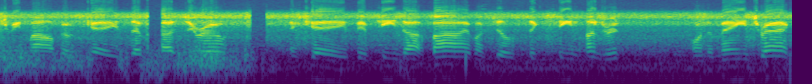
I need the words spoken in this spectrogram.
Brown to work between milepost K 7.0 and K 15.5 until 1600 on the main track,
